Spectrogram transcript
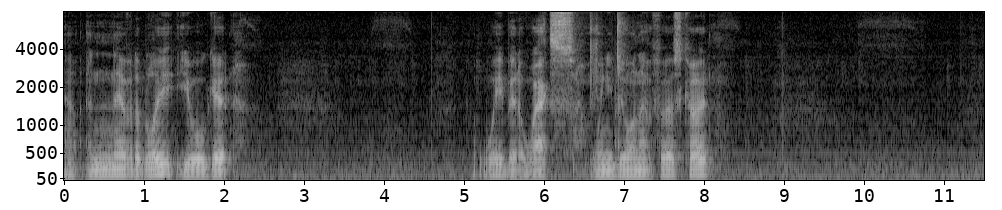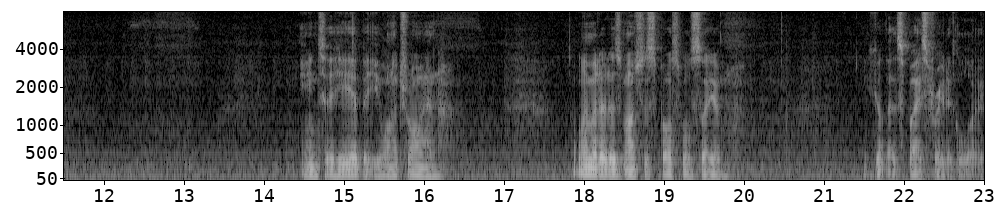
Now, inevitably, you will get a wee bit of wax when you're doing that first coat. into here, but you want to try and limit it as much as possible so you, you've got that space free to glue.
